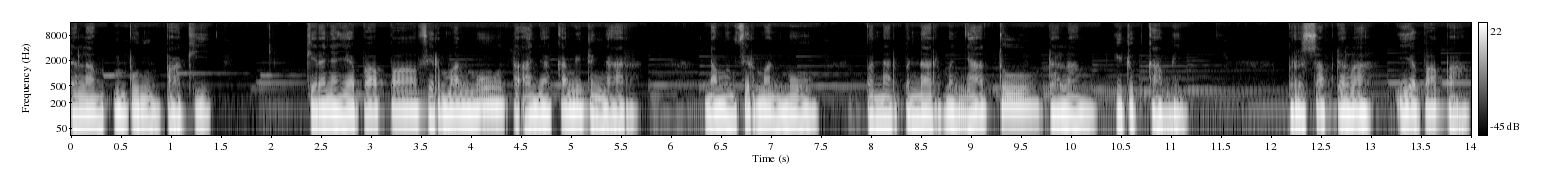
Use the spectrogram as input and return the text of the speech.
dalam embun pagi. Kiranya ya Bapa, firman-Mu tak hanya kami dengar, namun firman-Mu benar-benar menyatu dalam hidup kami. Bersabdalah, ya Bapa,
